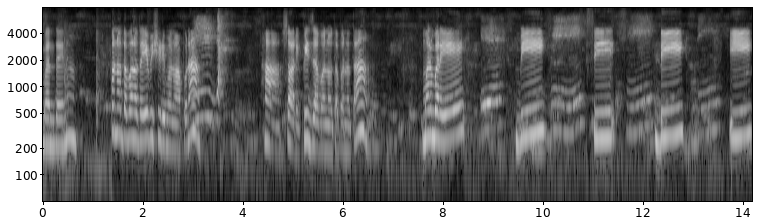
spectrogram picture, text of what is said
बंद आहे ना? बनवता बनवता ए बी सी डी म्हणू आपण हा? हां सॉरी पिझ्झा बनवता बनवता हा? म्हण बरं A B C D E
